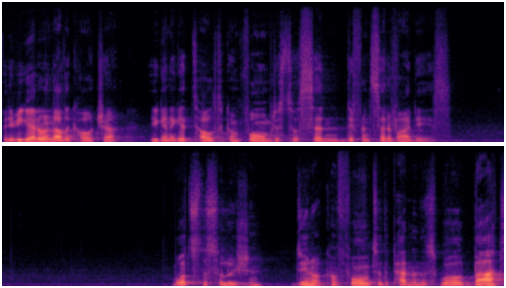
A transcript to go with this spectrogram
But if you go to another culture, you're going to get told to conform just to a certain, different set of ideas. What's the solution? Do not conform to the pattern of this world, but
